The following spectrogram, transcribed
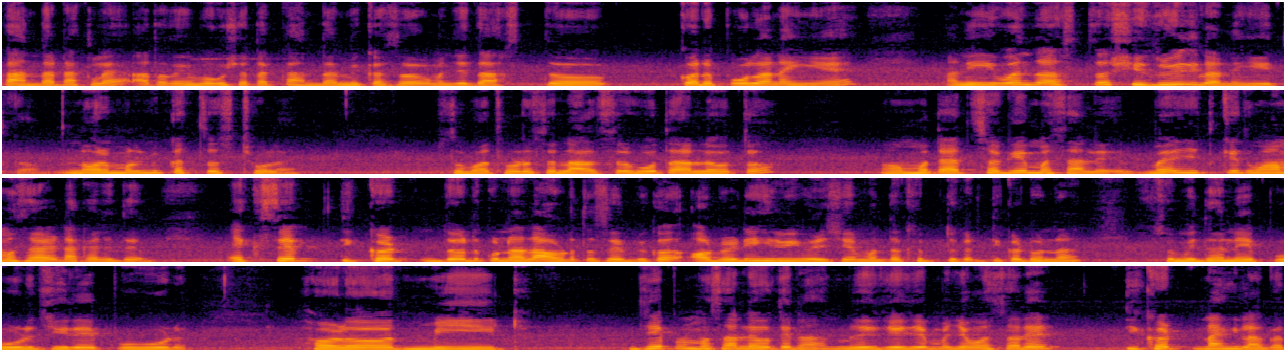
कांदा टाकला आहे आता तुम्ही बघू शकता कांदा मी कसं म्हणजे जास्त करपवला नाही आहे आणि इवन जास्त शिजूही दिला नाही आहे इतकं. नॉर्मल मी कच्चंच ठेवलं आहे सुभा थोडंसं लालसर होत आलं होतं. मग त्यात सगळे मसाले म्हणजे जितके तुम्हाला मसाले टाकायचे ते. एक्सेप्ट तिखट जर कुणाला आवडत असेल बिकॉज ऑलरेडी हिरवी मिरची आहे मग तर खूप तिखट तिखट होणार. सो मी धनेपूड जिरेपूड हळद मीठ जे पण मसाले होते ना म्हणजे जे जे म्हणजे मसाले तिखट नाही लागत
